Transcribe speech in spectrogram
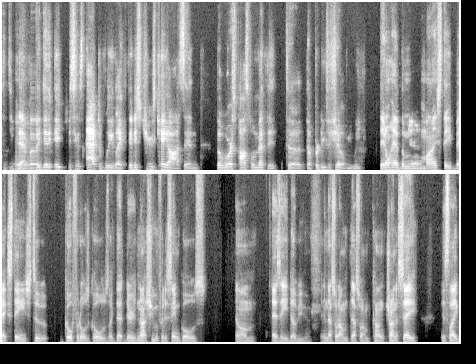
to do that, Mhm. but they did it, it seems actively like they just choose chaos and the worst possible method to to produce a show every week. they don't have the Yeah. mind state backstage to go for those goals like that they're not shooting for the same goals um as AEW and that's what I'm that's what I'm kind of trying to say it's like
